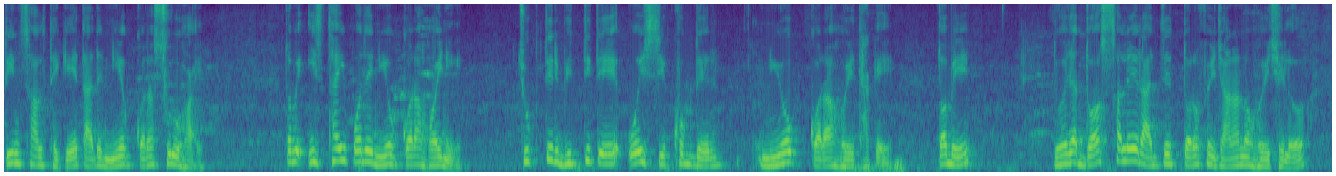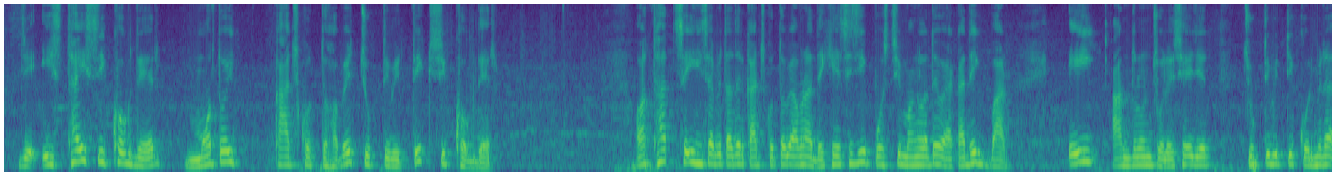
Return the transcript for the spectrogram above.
তিন সাল থেকে তাদের নিয়োগ করা শুরু হয়। তবে স্থায়ী পদে নিয়োগ করা হয়নি। চুক্তির ভিত্তিতে ওই শিক্ষকদের নিয়োগ করা হয়ে থাকে। তবে দু হাজার দশ সালে রাজ্যের তরফে জানানো হয়েছিল যে স্থায়ী শিক্ষকদের মতোই কাজ করতে হবে চুক্তিভিত্তিক শিক্ষকদের। অর্থাৎ সেই হিসাবে তাদের কাজ করতে হবে। আমরা দেখে এসেছি পশ্চিমবাংলাতেও একাধিকবার এই আন্দোলন চলেছে যে চুক্তিভিত্তিক কর্মীরা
